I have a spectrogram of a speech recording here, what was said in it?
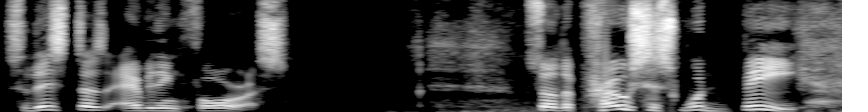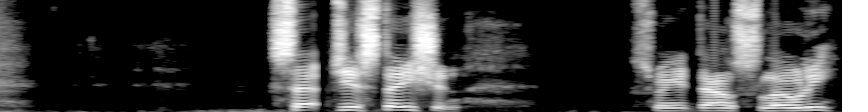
So this does everything for us. So the process would be Set up to your station. Swing it down slowly.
